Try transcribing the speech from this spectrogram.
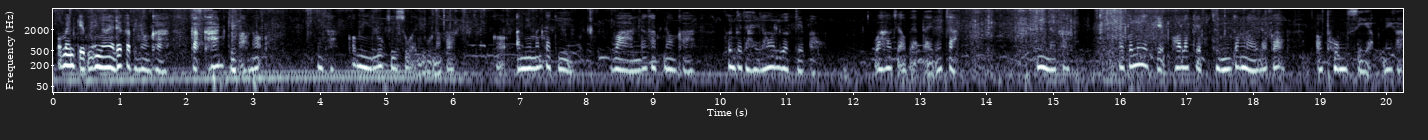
เพราะแม่นเก็บง่ายๆเด้ค่ะพี่น้องค่ะกะค้านเก็บเอาเนาะนี่ค่ะ ก็มีลูกสวยๆอยู่นะคะ ก็อันนี้มันกะจีหวานนะคะพี่น้องค่ะ เพื่อนก็จะให้เราเลือกเก็บเอา ว่าเขาจะเอาแบบใดได้จ้ะนี่นะคะเราก็เลือกเก็บพอเราเก็บถึงตรงไหนแล้วก็ เอาธงเสียบนี่ค่ะ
